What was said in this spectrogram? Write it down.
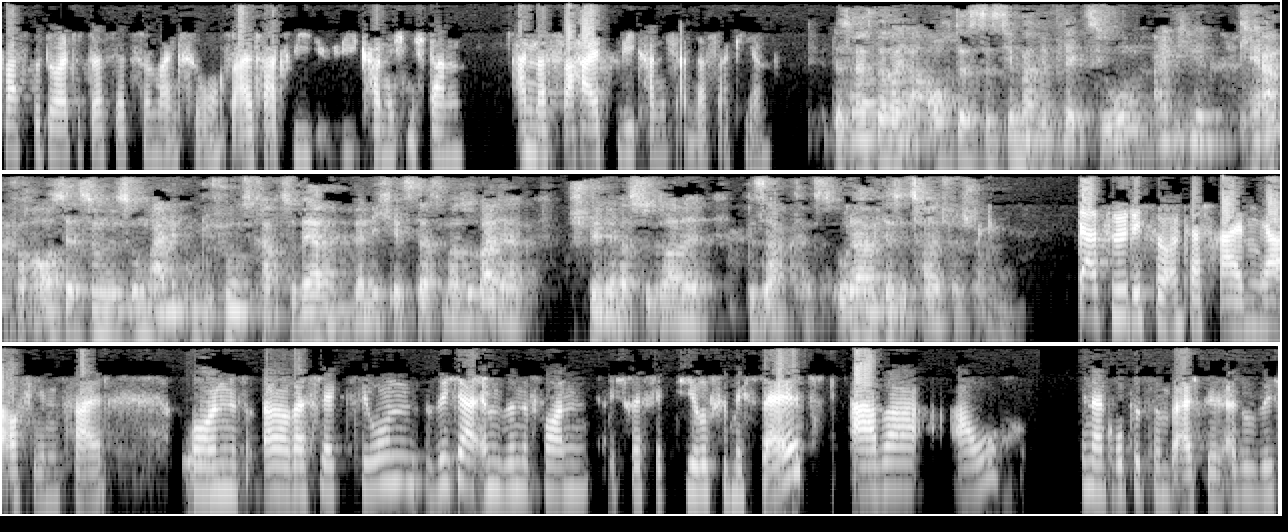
was bedeutet das jetzt für meinen Führungsalltag? Wie, wie kann ich mich dann anders verhalten, wie kann ich anders agieren. Das heißt aber ja auch, dass das Thema Reflexion eigentlich eine Kernvoraussetzung ist, um eine gute Führungskraft zu werden, wenn ich jetzt das mal so weiter spinne, was du gerade gesagt hast. Oder habe ich das jetzt falsch verstanden? Das würde ich so unterschreiben, ja, auf jeden Fall. Und äh, Reflexion sicher im Sinne von, ich reflektiere für mich selbst, aber auch in der Gruppe zum Beispiel. Also sich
